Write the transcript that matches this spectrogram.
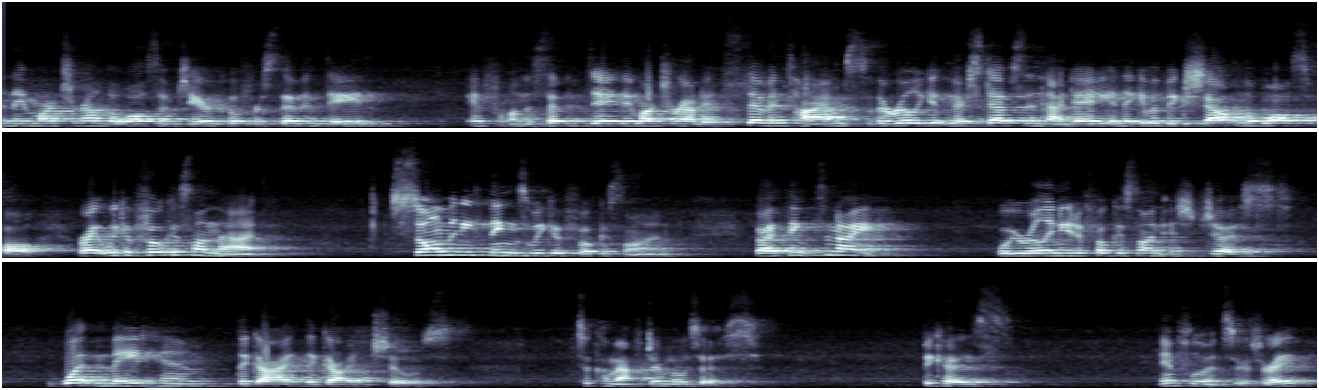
and they march around the walls of Jericho for seven days. And on the seventh day, they march around it seven times. So they're really getting their steps in that day. And they give a big shout and the walls fall, right? We could focus on that. So many things we could focus on. But I think tonight, what we really need to focus on is just what made him the guy that God chose to come after Moses. Because influencers, right?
